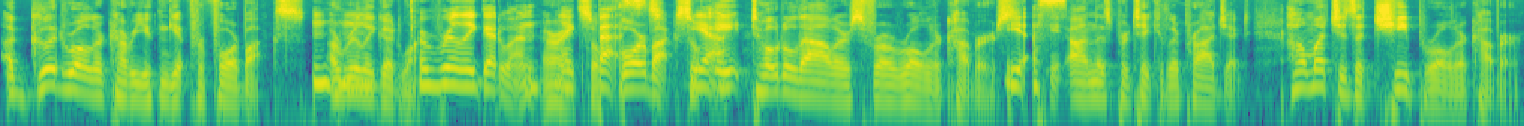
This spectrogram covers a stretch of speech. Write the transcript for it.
A good roller cover you can get for four bucks, a mm-hmm. really good one. a really good one. All right, like so best. four bucks. So yeah. eight total dollars for a roller covers. Yes. On this particular project. How much is a cheap roller cover?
